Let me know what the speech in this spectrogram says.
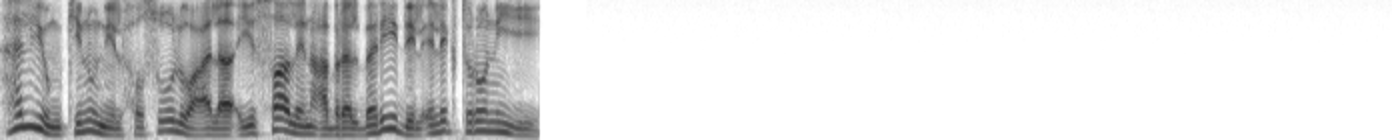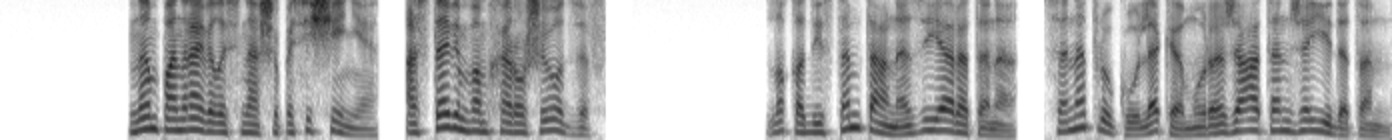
هل يمكنني الحصول على إيصال عبر البريد الإلكتروني؟ Нам понравилось наше посещение. Оставим вам хороший отзыв. لقد استمتعنا زيارتنا. سنترك لك مراجعة جيدة.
